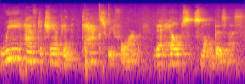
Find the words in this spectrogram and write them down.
We have to champion tax reform that helps small business.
